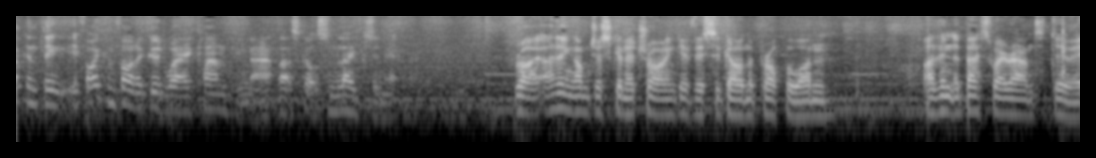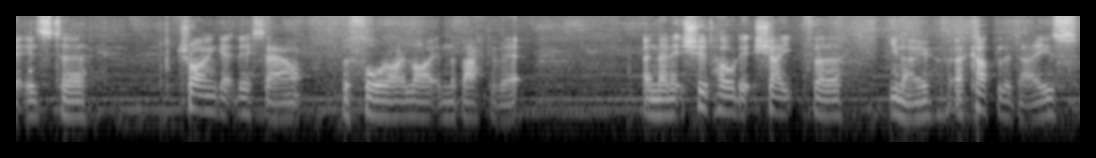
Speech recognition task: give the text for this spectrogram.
I can think, if I can find a good way of clamping that, that's got some legs in it. Right, I think I'm just going to try and give this a go on the proper one. I think the best way around to do it is to try and get this out before I lighten the back of it. And then it should hold its shape for, you know, a couple of days.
